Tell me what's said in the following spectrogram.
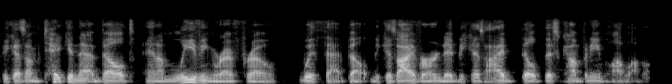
because I'm taking that belt and I'm leaving Rev Pro with that belt because I've earned it because I built this company blah blah blah.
